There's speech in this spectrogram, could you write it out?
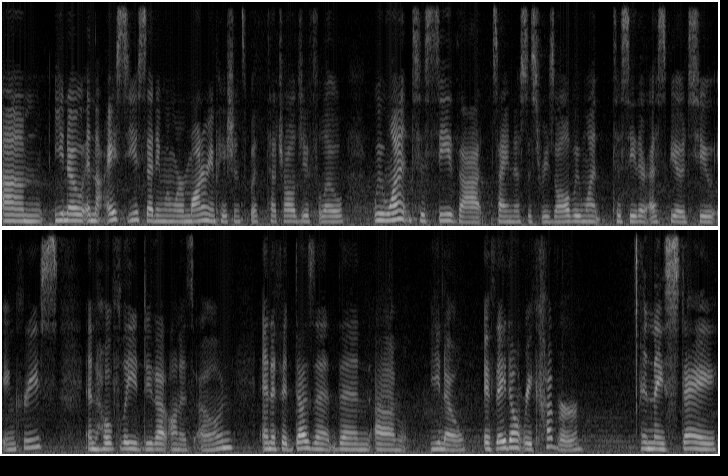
Um, you know, in the ICU setting, when we're monitoring patients with tetralogy Fallot, we want to see that cyanosis resolve. We want to see their SpO2 increase and hopefully do that on its own. And if it doesn't, then, um, you know, if they don't recover and they stay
